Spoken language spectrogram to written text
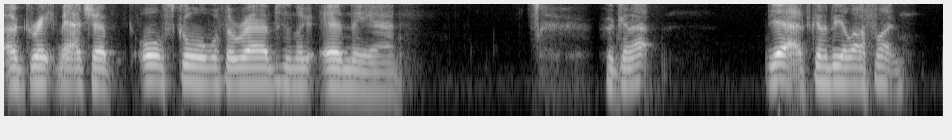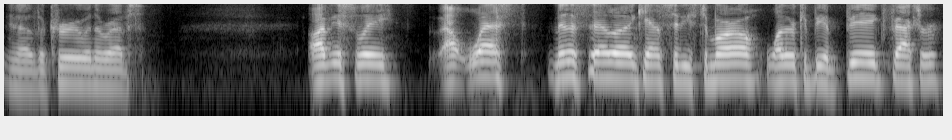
a great matchup, old school with the Revs and the and the uh, hooking up. Yeah, it's going to be a lot of fun. You know, the crew and the Revs. Obviously, out west, Minnesota and Kansas City's tomorrow. Weather could be a big factor.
